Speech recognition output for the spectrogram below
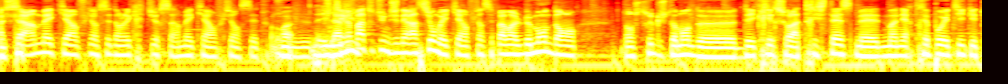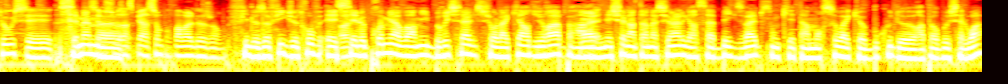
un c'est un mec qui a influencé dans l'écriture, c'est un mec qui a influencé toute Ouais. une, Il je a dirais mis- pas toute une génération, mais qui a influencé pas mal de monde dans dans ce truc justement de d'écrire sur la tristesse, mais de manière très poétique et tout. C'est c'est même c'est une euh, source d'inspiration pour pas mal de gens. philosophique je trouve et c'est le premier à avoir mis Bruxelles sur la carte du rap à Ouais. une échelle internationale grâce à Big Vibes donc qui est un morceau avec euh, beaucoup de rappeurs bruxellois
